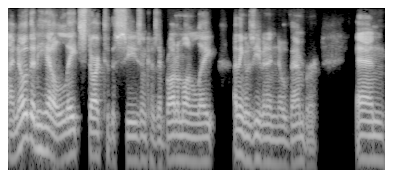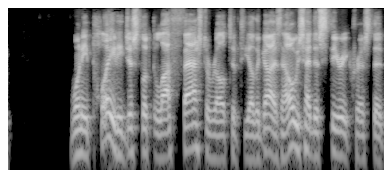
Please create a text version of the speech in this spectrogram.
I know that he had a late start to the season because they brought him on late. I think it was even in November. And when he played, he just looked a lot faster relative to the other guys. And I always had this theory, Chris, that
